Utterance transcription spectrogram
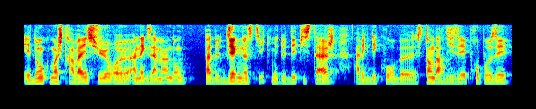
Et donc, moi, je travaille sur euh, un examen, donc pas de diagnostic, mais de dépistage, avec des courbes standardisées proposées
